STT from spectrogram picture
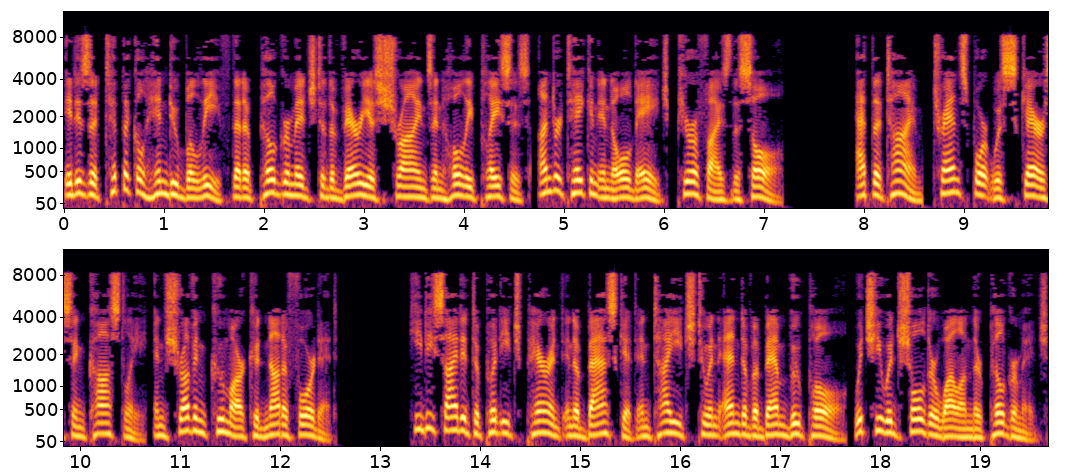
It is a typical Hindu belief that a pilgrimage to the various shrines and holy places, undertaken in old age, purifies the soul. At the time, transport was scarce and costly, and Shravan Kumar could not afford it. He decided to put each parent in a basket and tie each to an end of a bamboo pole, which he would shoulder while on their pilgrimage.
